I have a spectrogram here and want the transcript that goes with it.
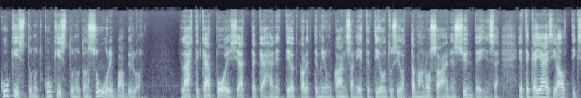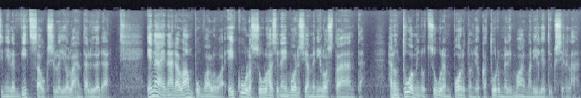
kukistunut, kukistunut on suuri Babylon. Lähtekää pois, jättäkää hänet te, jotka olette minun kansani, ette te joutuisi ottamaan osaa hänen synteihinsä, ettekä jäisi alttiksi niille vitsauksille, joilla häntä lyödään. Enää ei nähdä lampun valoa, ei kuulla sulhaisen, ei morsiamen ilosta ääntä. Hän on tuominut suuren porton, joka turmeli maailman iljetyksillään.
